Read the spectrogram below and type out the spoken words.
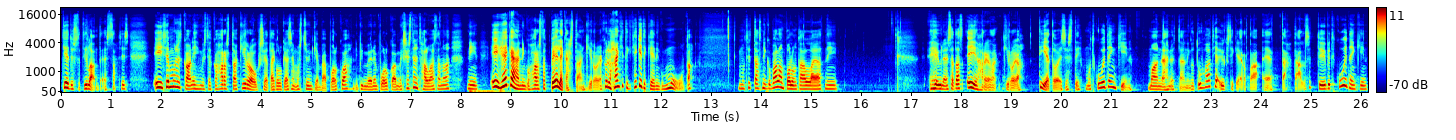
tietyssä tilanteessa. Siis ei semmoisetkaan ihmiset, jotka harrastaa kirouksia tai kulkee semmoista synkempää polkua, niin pimeyden polkua, miksi sitä nyt haluaa sanoa, niin ei hekään niin kuin, harrasta pelkästään kiroja. Kyllä hänkin teke, hekin tekee niin kuin, muuta. Mutta sitten taas niin kuin valonpolun tallajat, niin he yleensä taas ei harjoita kiroja tietoisesti, mutta kuitenkin mä oon nähnyt tämän niin tuhat ja yksi kertaa, että tällaiset tyypit kuitenkin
